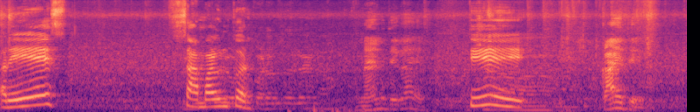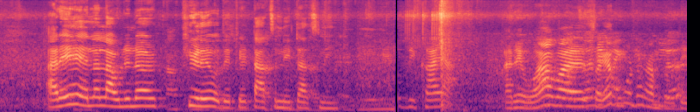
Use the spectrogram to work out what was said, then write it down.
अरे सांभाळून कर. नाही ना ते काय? ते काय ते? अरे ह्याला लावलेलं खिळे होते ते टाचणी टाचणी. दिखाया. अरे वा वा सगळ्यात मोठं काम करते.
